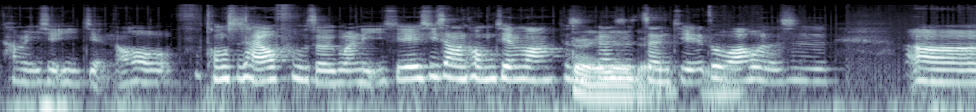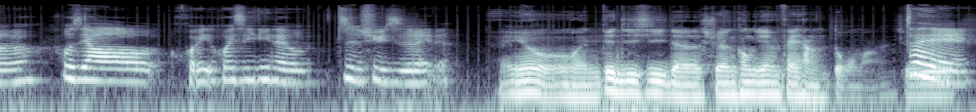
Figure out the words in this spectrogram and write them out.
他们一些意见，然后同时还要负责管理一些系上的空间吗？就是但是整洁度啊，或者是呃，或者要回回持一定的秩序之类的。因为我们电机系的学生空间非常多嘛，对。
